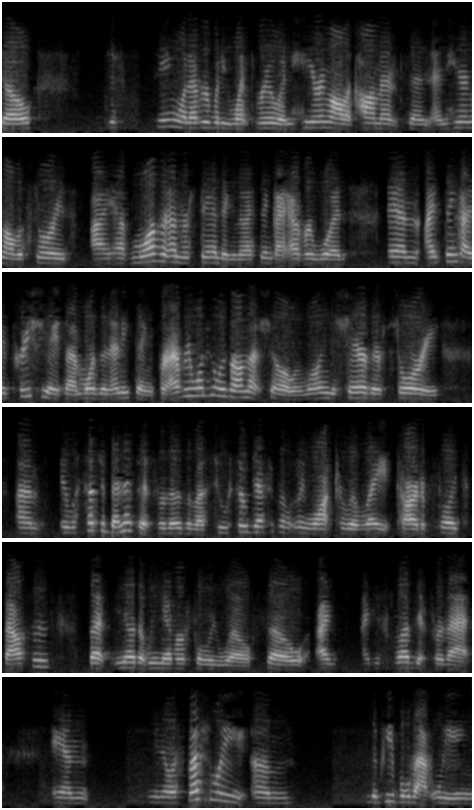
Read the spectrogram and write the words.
show, just seeing what everybody went through and hearing all the comments and, and hearing all the stories, I have more of an understanding than I think I ever would. And I think I appreciate that more than anything. For everyone who was on that show and willing to share their story, um, it was such a benefit for those of us who so desperately want to relate to our deployed spouses, but know that we never fully will. So I I just loved it for that. And you know, especially um, the people that we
